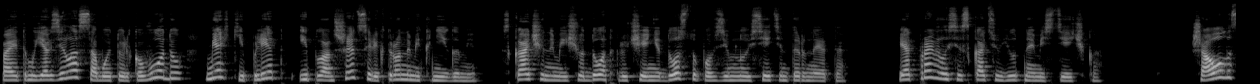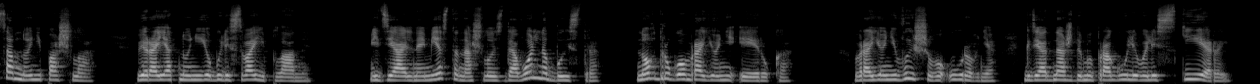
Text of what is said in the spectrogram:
Поэтому я взяла с собой только воду, мягкий плед и планшет с электронными книгами, скачанными еще до отключения доступа в земную сеть интернета, и отправилась искать уютное местечко. Шаола со мной не пошла. Вероятно, у нее были свои планы. Идеальное место нашлось довольно быстро, но в другом районе Эйрука. В районе высшего уровня, где однажды мы прогуливались с Киерой.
